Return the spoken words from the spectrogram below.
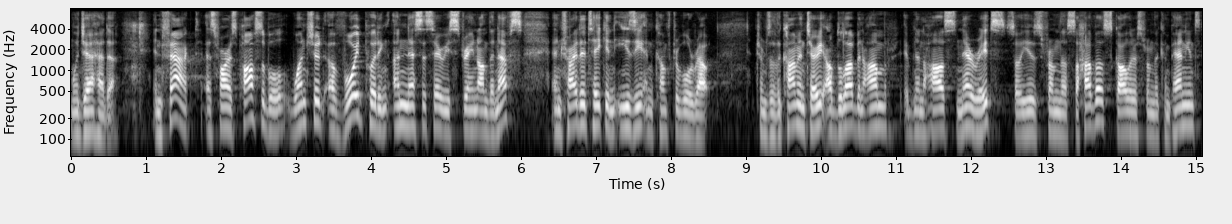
mujahada. In fact, as far as possible, one should avoid putting unnecessary strain on the nafs and try to take an easy and comfortable route. In terms of the commentary, Abdullah bin Amr ibn al-Has narrates, so he is from the Sahaba, scholars from the companions,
